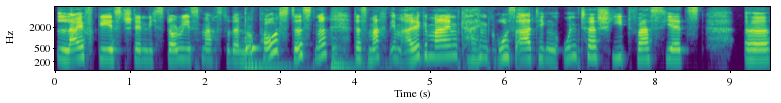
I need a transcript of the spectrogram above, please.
live gehst, ständig Stories machst oder nur postest, ne, das macht im Allgemeinen keinen großartigen Unterschied, was jetzt, äh,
